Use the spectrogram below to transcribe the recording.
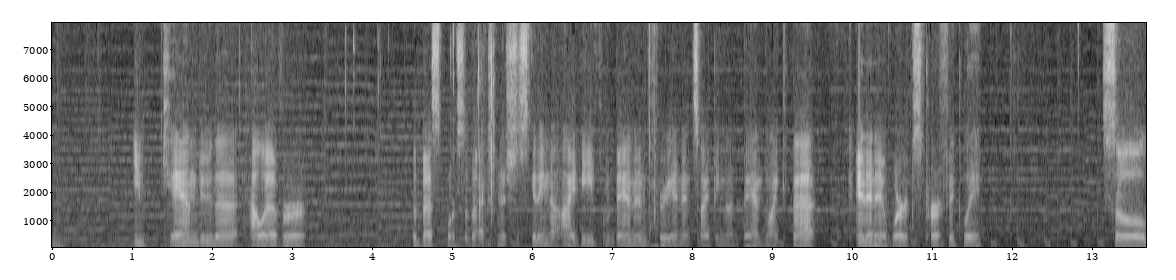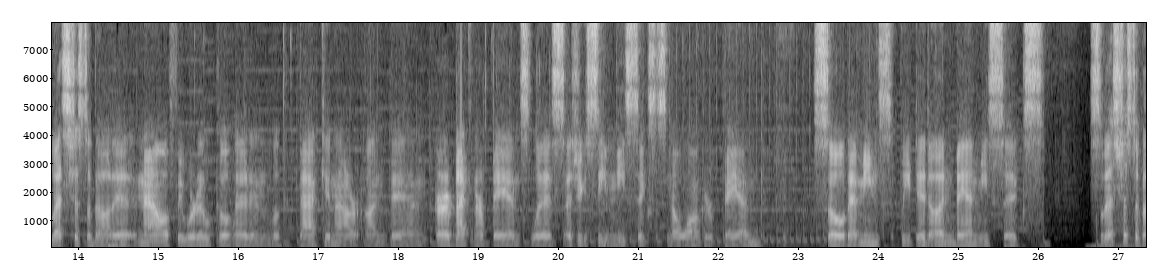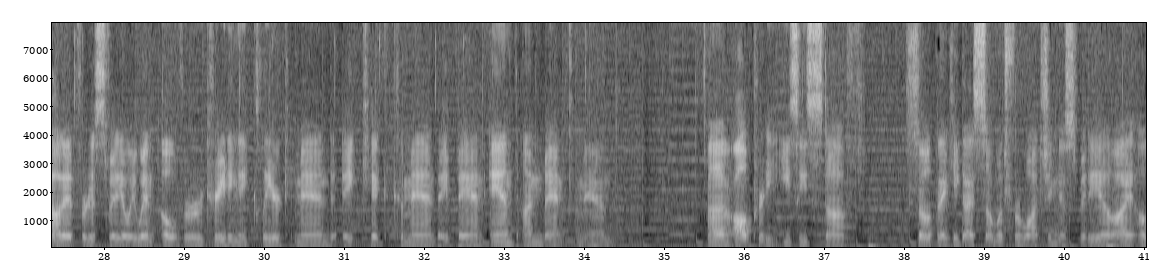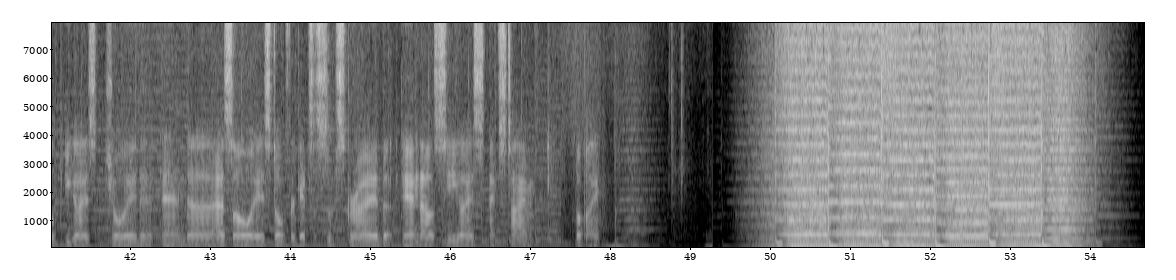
you can do that. However, the best course of action is just getting the ID from ban entry and then typing unban like that, and then it works perfectly. So that's just about it. Now if we were to go ahead and look back in our unbanned, or back in our bans list, as you can see, MEE6 is no longer banned. So that means we did unban MEE6. So that's just about it for this video. We went over creating a clear command, a kick command, a ban, and unban command. Uh, all pretty easy stuff. So thank you guys so much for watching this video. I hope you guys enjoyed, and uh, as always, don't forget to subscribe, and I'll see you guys next time. Bye-bye.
